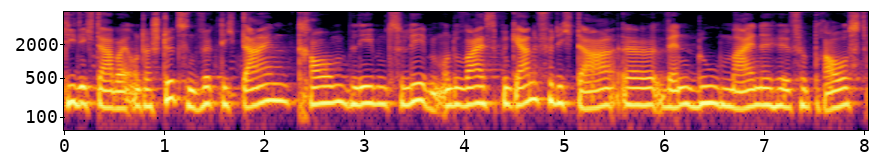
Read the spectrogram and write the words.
die dich dabei unterstützen, wirklich dein Traumleben zu leben. Und du weißt, ich bin gerne für dich da, äh, wenn du meine Hilfe brauchst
